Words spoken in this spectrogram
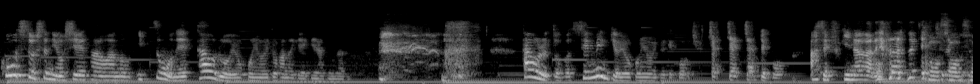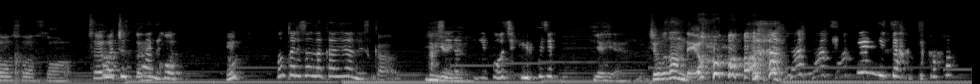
コーチとしての吉江さんはあのいつもねタオルを横に置いとかなきゃいけなくなる。タオルとか洗面器を横に置いてこうチャッチャッチャッチャってこう汗拭きながらやらなきゃいけないそうそうそうそうそれはちょっとねこ本当にそんな感じなんですかういやいやいやいやいや冗談だよ信じちゃった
